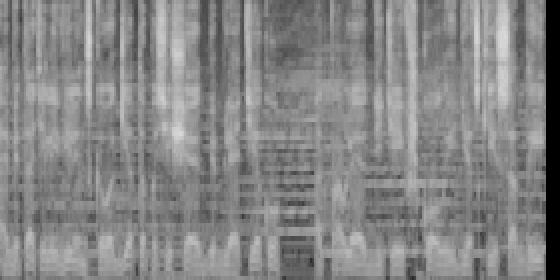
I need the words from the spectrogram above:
обитатели Виленского гетто посещают библиотеку, отправляют детей в школы и детские сады,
